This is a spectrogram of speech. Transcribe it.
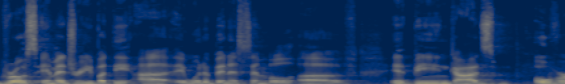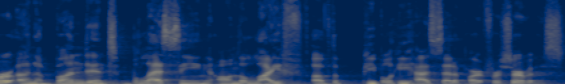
gross imagery, but the, uh, it would have been a symbol of it being God's over an abundant blessing on the life of the people he has set apart for service.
